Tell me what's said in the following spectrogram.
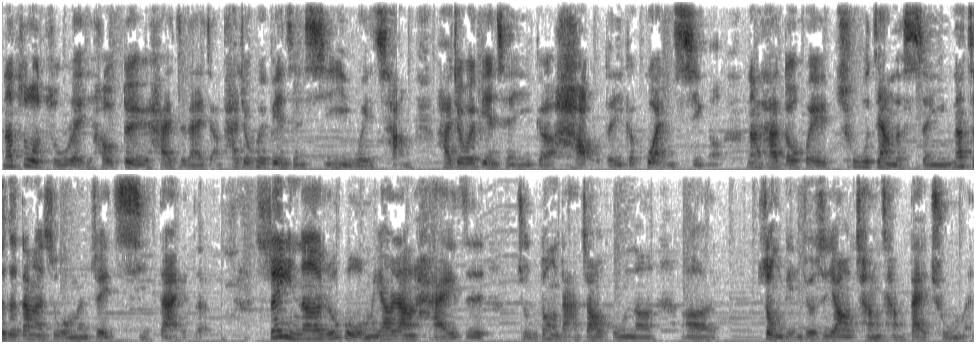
那做足了以后，对于孩子来讲，他就会变成习以为常，他就会变成一个好的一个惯性哦。那他都会出这样的声音。那这个当然是我们最期待的。所以呢，如果我们要让孩子主动打招呼呢，呃。重点就是要常常带出门，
